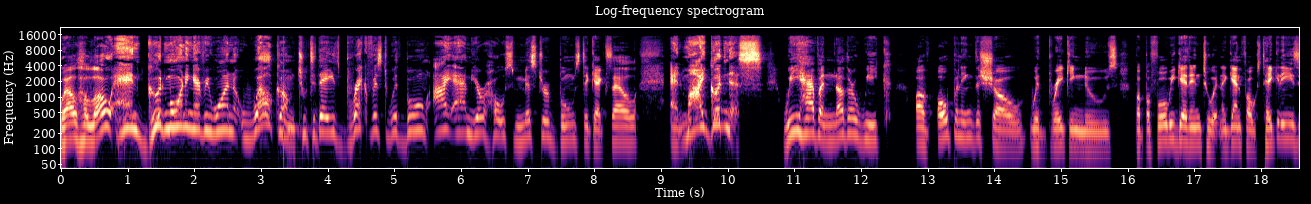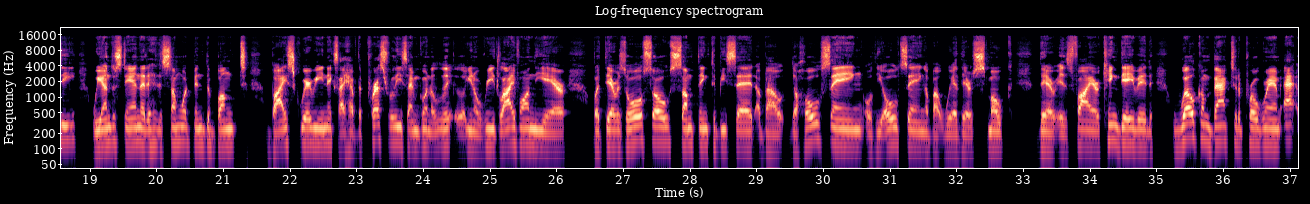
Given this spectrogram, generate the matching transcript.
Well, hello and good morning, everyone. Welcome to today's Breakfast with Boom. I am your host, Mr. Boomstick XL. And my goodness, we have another week of opening the show with breaking news. But before we get into it, and again, folks, take it easy. We understand that it has somewhat been debunked by Square Enix. I have the press release I'm going to, you know, read live on the air but there is also something to be said about the whole saying or the old saying about where there's smoke, there is fire. King David, welcome back to the program. Uh,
